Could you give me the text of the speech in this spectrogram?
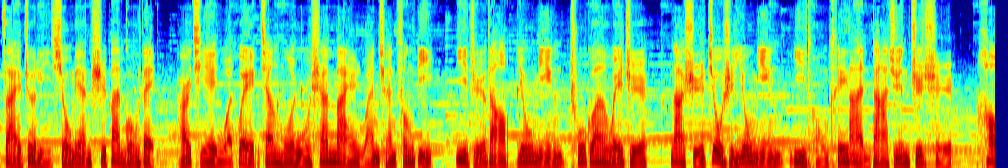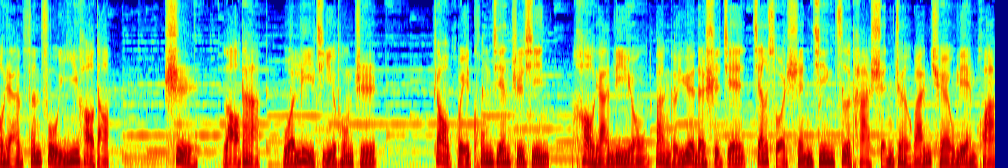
在这里修炼事半功倍，而且我会将魔物山脉完全封闭，一直到幽冥出关为止。那时就是幽冥一统黑暗大军之时。浩然吩咐一号道：“是，老大，我立即通知。”召回空间之心，浩然利用半个月的时间，将锁神金字塔神阵完全炼化。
